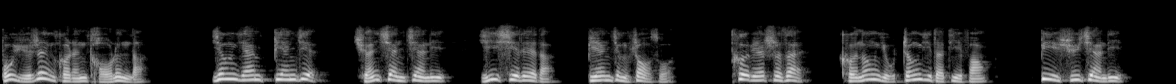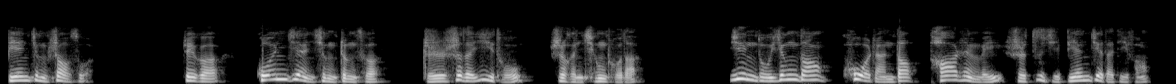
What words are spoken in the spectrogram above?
不与任何人讨论的，应沿边界全线建立一系列的边境哨所，特别是在可能有争议的地方，必须建立边境哨所。这个关键性政策指示的意图是很清楚的：印度应当扩展到他认为是自己边界的地方，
